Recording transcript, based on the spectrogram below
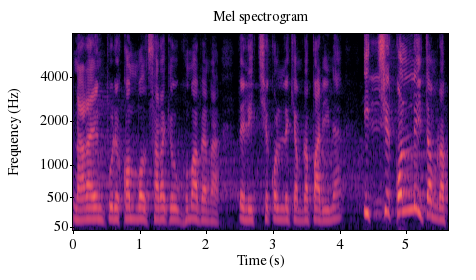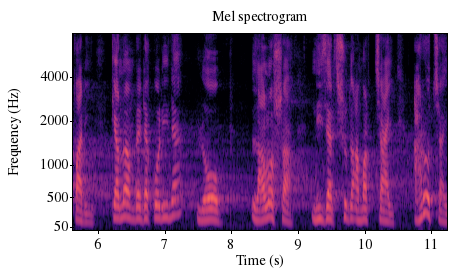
নারায়ণপুরে কম্বল ছাড়া কেউ ঘুমাবে না তাহলে ইচ্ছে করলে কি আমরা পারি না? ইচ্ছে করলেই তো আমরা পারি। কেন আমরা এটা করি না? লোভ, লালসা, নিজের শুধু আমার চাই আরও চাই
